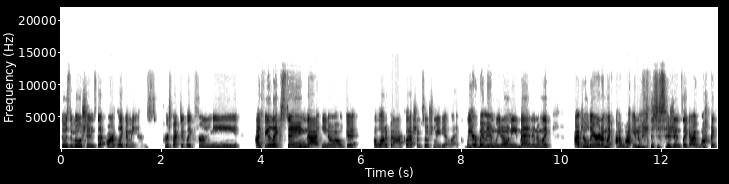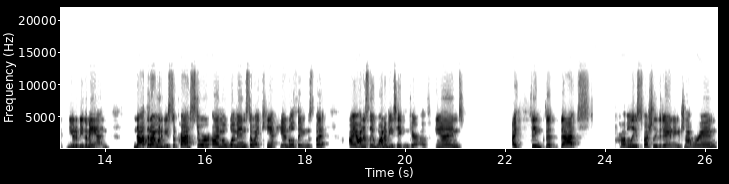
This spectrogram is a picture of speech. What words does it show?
those emotions that aren't like a man's perspective. Like for me, I feel like saying that, you know, I'll get a lot of backlash on social media like, we are women, we don't need men. And I'm like, I've told Aaron, I'm like, I want you to make the decisions. Like, I want you to be the man. Not that I want to be suppressed or I'm a woman, so I can't handle things, but I honestly want to be taken care of. And I think that that's probably, especially the day and age that we're in,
